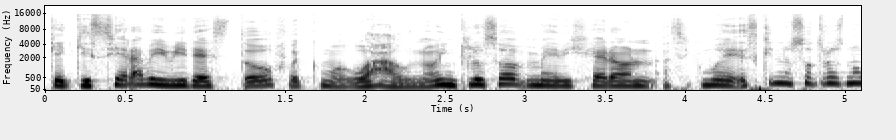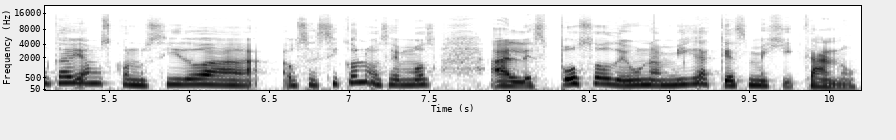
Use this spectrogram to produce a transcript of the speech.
que quisiera vivir esto fue como wow, ¿no? Incluso me dijeron así como de, es que nosotros nunca habíamos conocido a, o sea, sí conocemos al esposo de una amiga que es mexicano,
